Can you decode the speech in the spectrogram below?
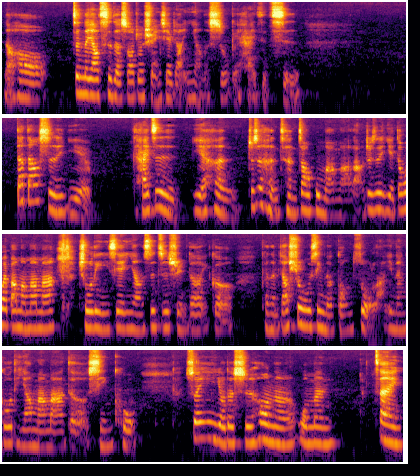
然后真的要吃的时候就选一些比较营养的食物给孩子吃。但当时也孩子。也很就是很很照顾妈妈啦，就是也都会帮忙妈妈处理一些营养师咨询的一个可能比较事务性的工作啦，也能够体谅妈妈的辛苦。所以有的时候呢，我们在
